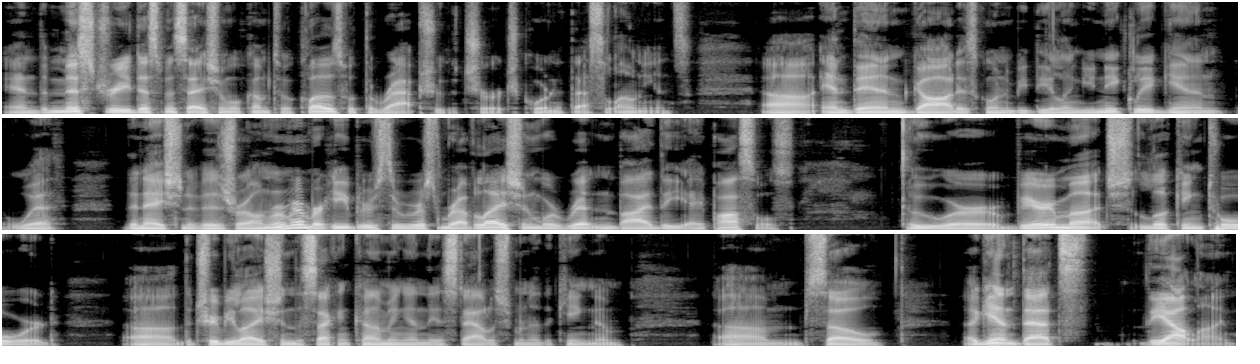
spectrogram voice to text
And the mystery dispensation will come to a close with the rapture of the church, according to Thessalonians. Uh, and then God is going to be dealing uniquely again with the nation of Israel. And remember, Hebrews through Revelation were written by the apostles who were very much looking toward uh, the tribulation, the second coming, and the establishment of the kingdom. Um, so, again, that's the outline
